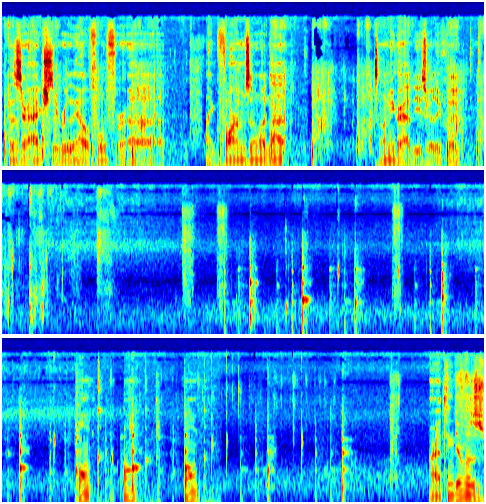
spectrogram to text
Because they're actually really helpful for, uh, like farms and whatnot. So let me grab these really quick. Bonk, think there was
